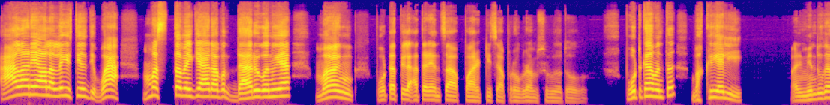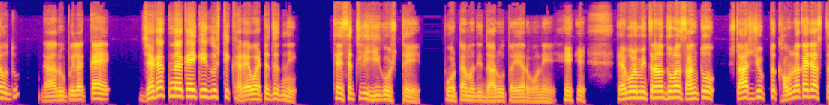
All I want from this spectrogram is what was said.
आला रे आला लगेच ती वा मस्त पैकी आज आपण दारू बनवूया. मग पोटातील आतड्यांचा पार्टीचा प्रोग्राम सुरू होतो. पोट काय म्हणतं? भाकरी आली. आणि मेंदू काय म्हणतो? दारू पिला काय? जगात ना काही काही गोष्टी खऱ्या वाटतच नाही. त्याच्यातली ही गोष्ट आहे पोटामध्ये दारू तयार होणे. त्यामुळे मित्रांनो तुम्हाला सांगतो स्टार्चयुक्त खाऊ नका जास्त.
